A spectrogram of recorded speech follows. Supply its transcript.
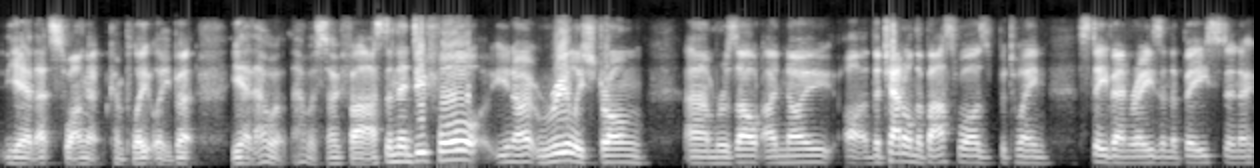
yeah, that swung it completely. But yeah, they were they were so fast. And then Div Four, you know, really strong um, result. I know uh, the chat on the bus was between Steve Van Rees and the Beast and a,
